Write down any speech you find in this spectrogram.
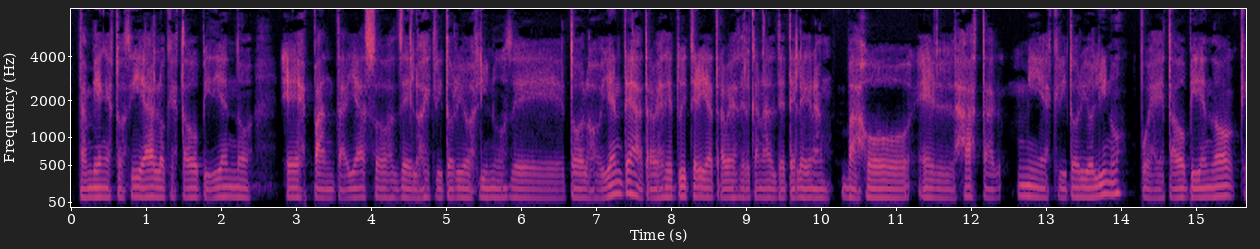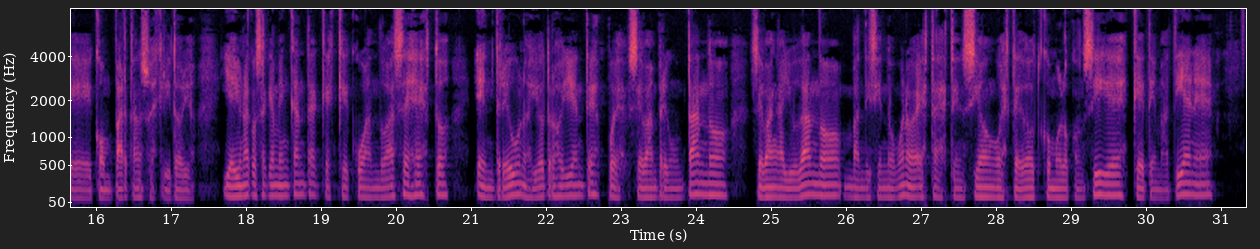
También estos días lo que he estado pidiendo es pantallazos de los escritorios Linux de todos los oyentes a través de Twitter y a través del canal de Telegram bajo el hashtag mi escritorio Linux pues he estado pidiendo que compartan su escritorio. Y hay una cosa que me encanta que es que cuando haces esto entre unos y otros oyentes, pues se van preguntando, se van ayudando, van diciendo, bueno, esta extensión o este dot, ¿cómo lo consigues? ¿Qué tema tiene?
